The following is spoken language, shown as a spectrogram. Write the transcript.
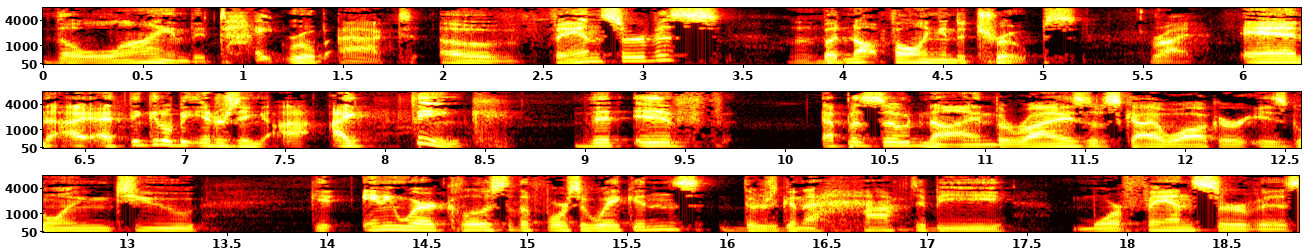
the line, the tightrope act of fan service, but not falling into tropes. Right. And I, I think it'll be interesting. I, I think that if episode nine, The Rise of Skywalker, is going to get anywhere close to The Force Awakens, there's going to have to be more fan service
